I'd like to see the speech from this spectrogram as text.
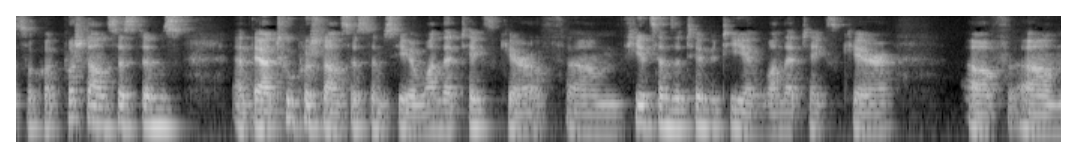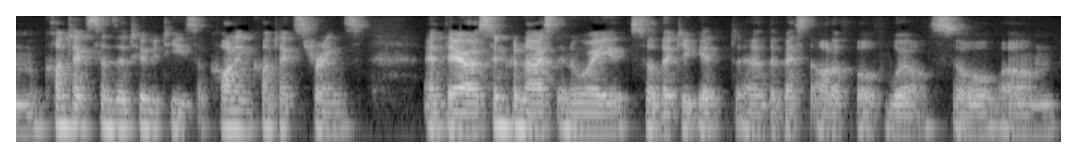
so-called pushdown systems. And there are two pushdown systems here, one that takes care of um, field sensitivity and one that takes care of um, context sensitivity, so calling context strings. And they are synchronized in a way so that you get uh, the best out of both worlds. So um,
